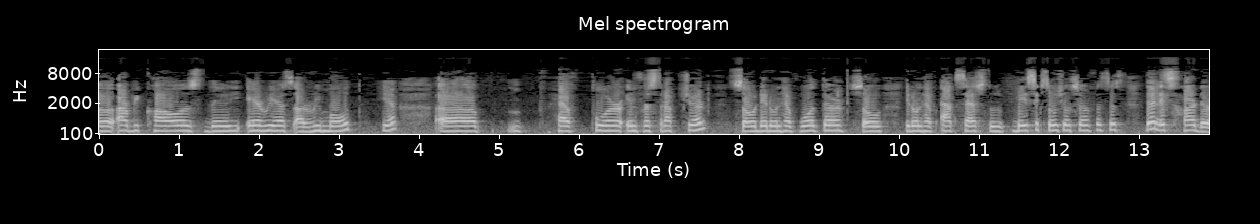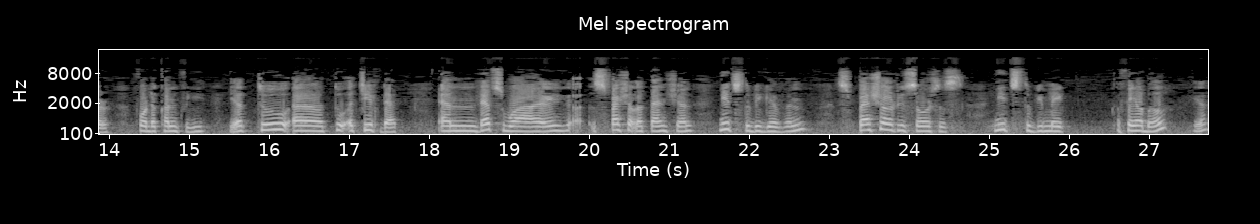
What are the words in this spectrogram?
uh, are because the areas are remote, yeah, uh, have poor infrastructure, so they don't have water, so they don't have access to basic social services, then it's harder for the country yeah, to, uh, to achieve that. And that's why special attention needs to be given, special resources needs to be made available, yeah,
